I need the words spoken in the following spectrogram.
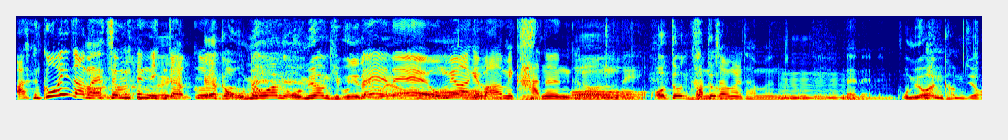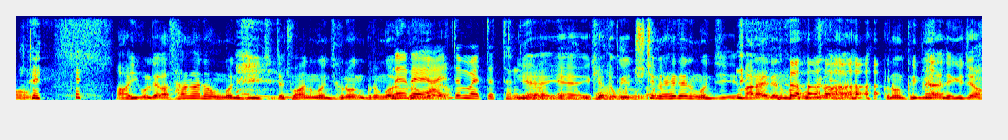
아 꼬이잖아요, 선배님 네, 자꾸. 약간 오묘한 오묘한 기분이다 네, 이거예요. 네, 어. 오묘하게 마음이 가는 그런 어, 네. 어떤- 감정을 어떤- 담은 음. 네네네. 오묘한 감정. 아 이걸 내가 사랑하는 건지 진짜 좋아하는 건지 그런 그런 거 그런 거예요? 알듯 말듯한 예, 그런. 네, 예. 감정을 계속 담은 추진을 해야 되는 건지 말아야 되는 건지 오묘한 그런 기분이라는 얘기죠.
